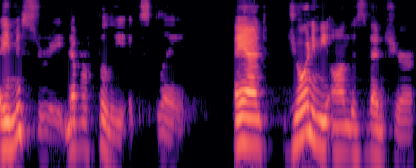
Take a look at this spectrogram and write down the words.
A mystery never fully explained. And joining me on this venture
